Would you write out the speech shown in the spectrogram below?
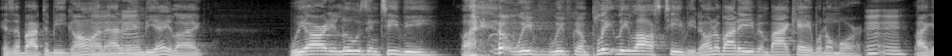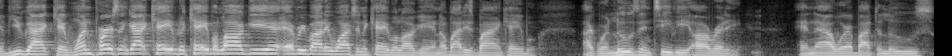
is about to be gone out of the mm-hmm. NBA. Like we already losing TV. Like we've we've completely lost TV. Don't nobody even buy cable no more. Like if you got one person got cable, the cable log in, everybody watching the cable log in. Nobody's buying cable. Like we're losing TV already, and now we're about to lose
